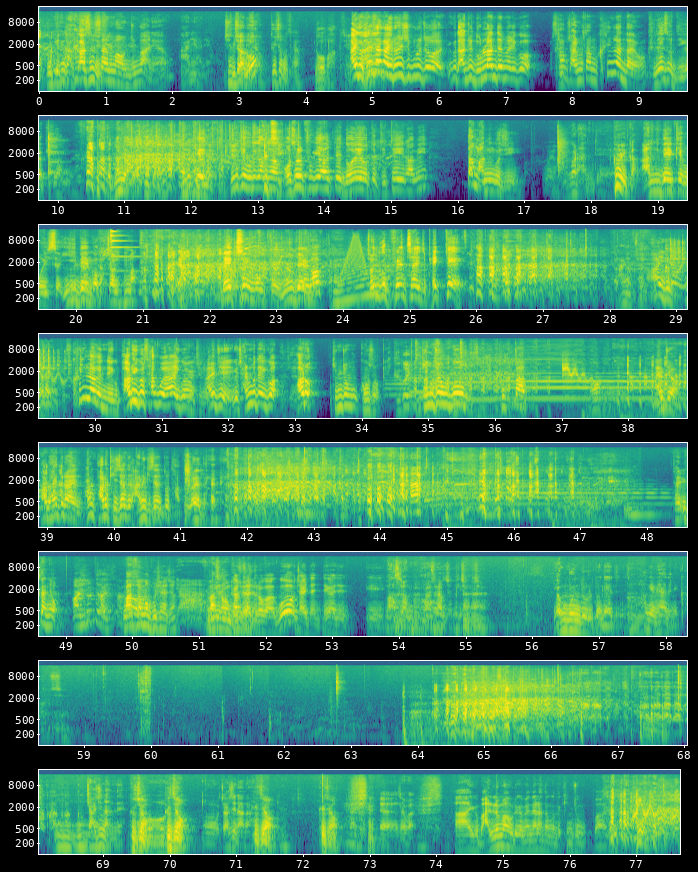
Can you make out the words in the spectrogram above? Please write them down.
그렇게 생각. 닭가슴살만 얹은 거 아니에요? 아니 아니에요. 진짜로? 드셔보세요. 넣어봐. 아 이거 회사가 이런 식으로 저 이거 나중에 논란되면 이거 사업 잘못하면 큰일 난다요. 그래서 네가 필요한 거야. 이렇게 이렇게 우리가 그냥 어설프게 할 때 너의 어떤 디테일함이 딱 맞는 거지. 이건 안 돼. 그러니까 안 될 게 뭐 있어? 200억 전망. 매출 목표 200억. 전국 프랜차이즈 100개. 아 이거 큰일 나겠네 이거 바로 이거 사고야 이거 알지? 이거 잘못해 이거 바로 김종국 고소. 김종국 국밥 어 알죠? 바로 헤드라인. 형 바로 기자들 아는 기자들 또 다 불러야 돼. 자 일단요. 아 이럴 때가 있어. 맛을 한번 보셔야죠. 맛을 한번 보셔야죠. 들어가고 자 일단 내가 이제 이 맛을 한번. 맛을 한번 볼게. 염분도를 또 내가 확인해야 되니까. 짜진 않네. 그죠? 그죠? 어 짜진 않아. 그죠? 그죠? 야 잠깐. 아 이거 말로만 우리가 맨날 하던 건데 김종국밥.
